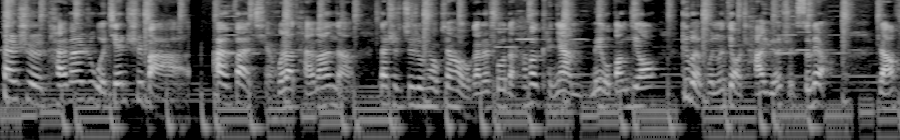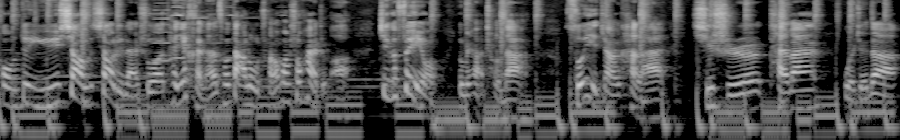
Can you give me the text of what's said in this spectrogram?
但是台湾如果坚持把案犯遣回到台湾呢，但是这就像像我刚才说的，他和肯尼亚没有邦交，根本不能调查原始资料，然后对于效效率来说，他也很难从大陆传唤受害者，这个费用又没法承担。所以这样看来，其实台湾，我觉得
